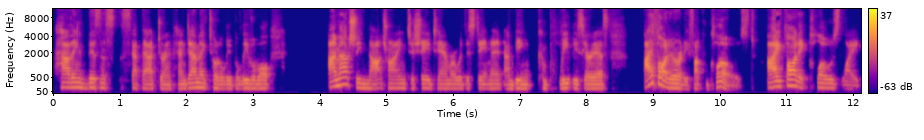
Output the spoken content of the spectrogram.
having a business setback during pandemic, totally believable. I'm actually not trying to shade Tamra with this statement. I'm being completely serious. I thought it already fucking closed. I thought it closed like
